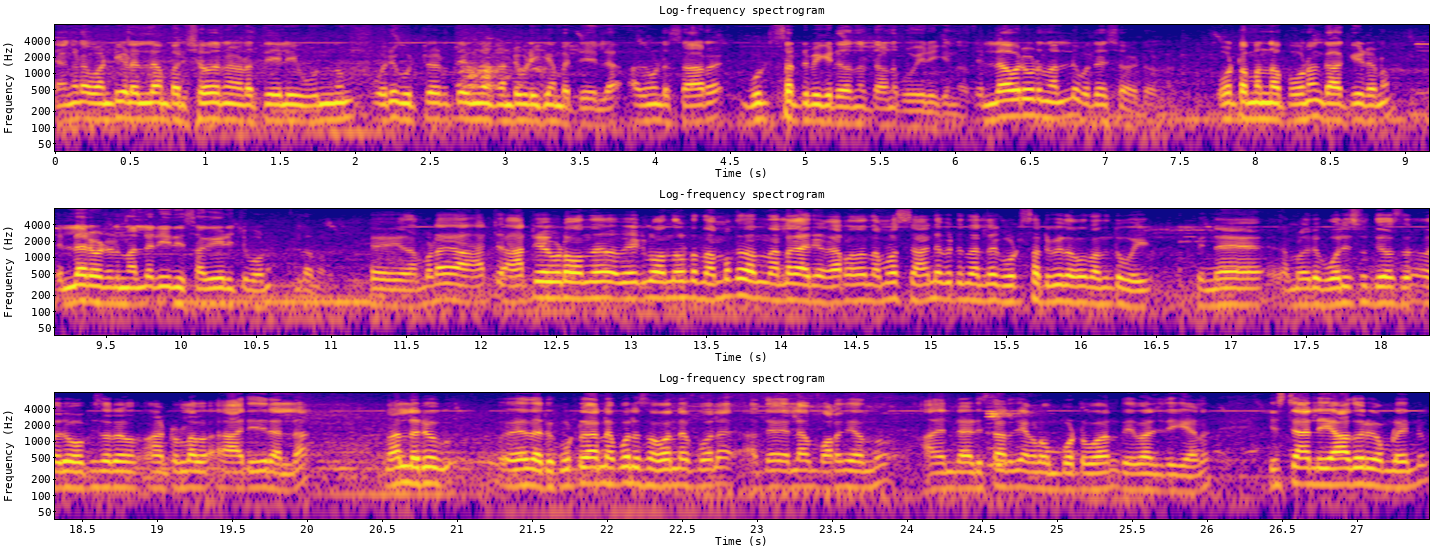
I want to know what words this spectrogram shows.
ഞങ്ങളുടെ വണ്ടികളെല്ലാം പരിശോധന നടത്തിയതിൽ ഒന്നും ഒരു കുറ്റകൃത്യങ്ങളും കണ്ടുപിടിക്കാൻ പറ്റിയില്ല. അതുകൊണ്ട് സാറ് ഗുഡ് സർട്ടിഫിക്കറ്റ് തന്നിട്ടാണ് പോയിരിക്കുന്നത്. എല്ലാവരോടും നല്ല ഉപദേശമായിട്ട് വന്നു. ഓട്ടം വന്നാൽ പോകണം കാക്കിയിടണം. എല്ലാവരോടും നല്ല രീതിയിൽ സഹകരിച്ച് പോകണം എല്ലാം പറഞ്ഞു. നമ്മുടെ ആർ ടി ഇവിടെ വന്ന് വെഹിക്കിൾ വന്നുകൊണ്ട് നമുക്ക് നല്ല കാര്യം. കാരണം നമ്മുടെ സ്റ്റാൻഡിനെ പറ്റി നല്ല ഗുഡ് സർട്ടിഫിക്കറ്റ് നമുക്ക് തന്നിട്ട് പോയി. പിന്നെ നമ്മളൊരു പോലീസ് ഉദ്യോഗസ്ഥ ഒരു ഓഫീസർ ആയിട്ടുള്ള ആ രീതിയിലല്ല. നല്ലൊരു ഏതൊരു കൂട്ടുകാരനെ പോലെ സഹോദരനെ പോലെ അദ്ദേഹം എല്ലാം പറഞ്ഞു തന്നു. അതിന്റെ അടിസ്ഥാനത്തിൽ ഞങ്ങൾ മുമ്പോട്ട് പോകാൻ തീരുമാനിച്ചിരിക്കുകയാണ്. ഈ സ്റ്റാൻഡിൽ യാതൊരു കംപ്ലൈന്റും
